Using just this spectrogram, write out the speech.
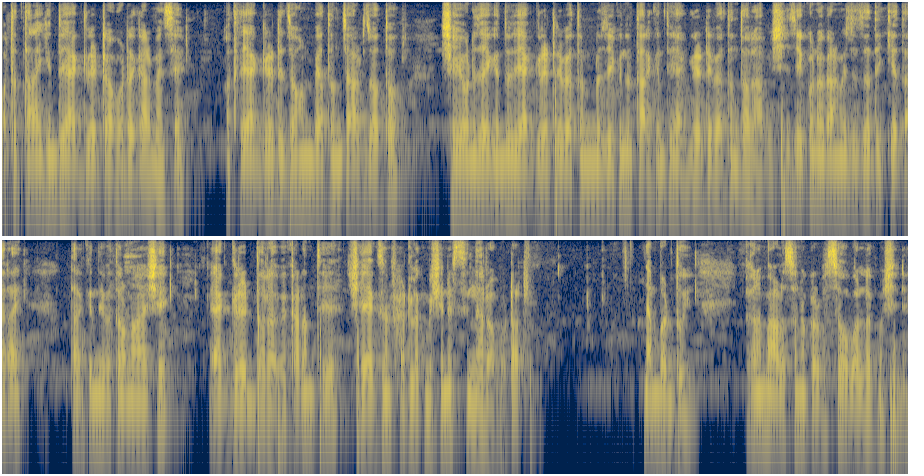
অর্থাৎ তারাই কিন্তু এক গ্রেড অপারেটর গার্মেন্টসে অর্থাৎ এক গ্রেডে যখন বেতন যার যত, সেই অনুযায়ী কিন্তু এক গ্রেডের বেতন অনুযায়ী কিন্তু তার কিন্তু এক গ্রেডের বেতন ধরা হবে। সে যে কোনো গার্মেন্টসে যদি গিয়ে দাঁড়ায়, তার কিন্তু বেতন অনায়াসে এক গ্রেড ধরা হবে। কারণ থেকে সে একজন ফ্যাটলক মেশিনের সিনিয়র অপারেটর নাম্বার দুই, এখন আমরা আলোচনা করব হচ্ছে ওভারলক মেশিনে।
